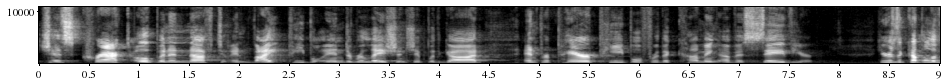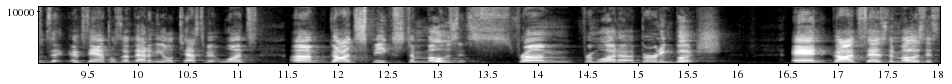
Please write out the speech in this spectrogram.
just cracked open enough to invite people into relationship with God and prepare people for the coming of a Savior. Here's a couple of examples of that in the Old Testament. Once, um, God speaks to Moses from, from what? A burning bush. And God says to Moses,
